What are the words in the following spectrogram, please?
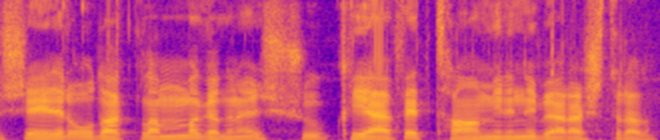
şeylere odaklanmak adına şu kıyafet tamirini bir araştıralım.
